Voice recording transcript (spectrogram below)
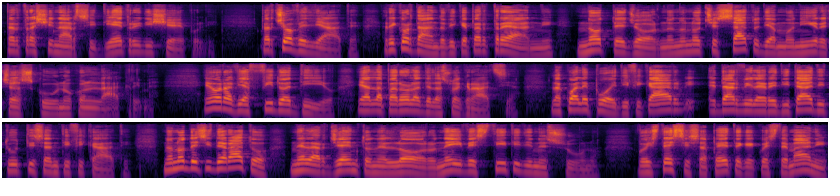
per trascinarsi dietro i discepoli. Perciò vegliate, ricordandovi che per tre anni, notte e giorno, non ho cessato di ammonire ciascuno con lacrime. E ora vi affido a Dio e alla parola della sua grazia, la quale può edificarvi e darvi l'eredità di tutti i santificati. Non ho desiderato né l'argento né l'oro né i vestiti di nessuno. Voi stessi sapete che queste mani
